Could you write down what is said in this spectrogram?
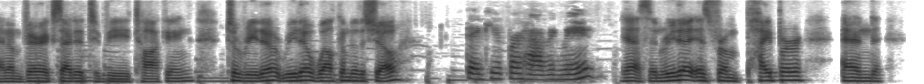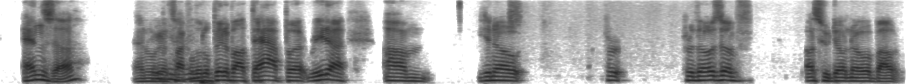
and I'm very excited to be talking to Rita. Rita, welcome to the show. Thank you for having me. Yes, and Rita is from Piper and Enza, and we're going to mm-hmm. talk a mm-hmm. little bit about that. But Rita, um, you know, for for those of us who don't know about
